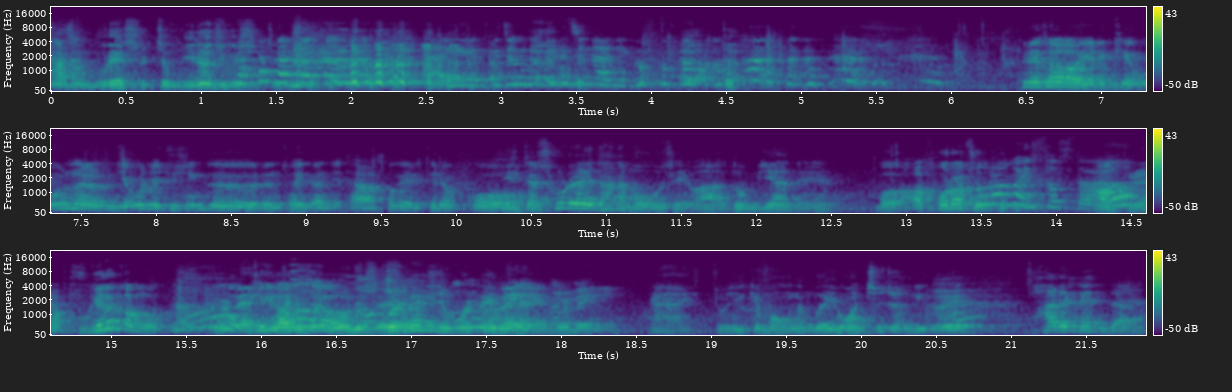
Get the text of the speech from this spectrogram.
가서 물에 슬쩍 밀어주고 싶죠. 아유, 그 정도까지는 아니고. 그래서 이렇게 오늘 이제 올려주신 글은 저희가 이제 다 소개를 드렸고. 일단 소라에도 하나 먹으세요. 아, 너 미안해. 뭐, 아, 소라 저 소라가 두, 있었어요? 아, 그래요? 아, 두 개나 까먹었어요. 이거 골뱅이. 되게 맛있어요. 어느새. 골뱅이죠, 골뱅이. 골뱅이, 골뱅이. 아, 또 이렇게 먹는 거에 원초적인 거에 화를 낸다.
